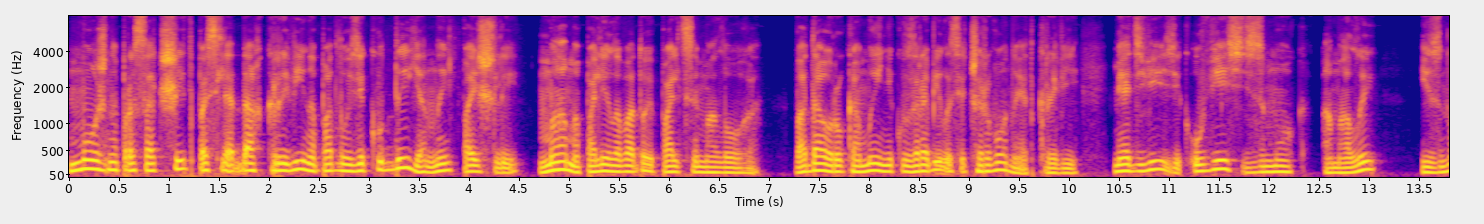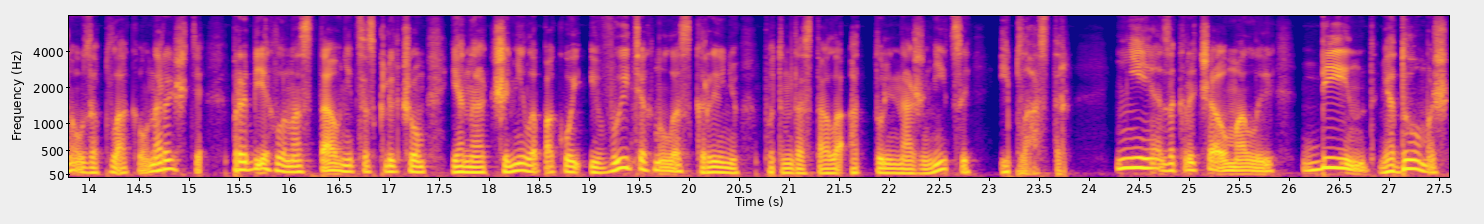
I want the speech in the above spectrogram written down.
Можна прасачыць па слядах крыві на падлозе, куды яны пайшлі. Мама паліла вадой пальцы малога. Вада ў рукамыніку зрабілася чырвонай ад крыві. Мядзвезік увесь змок, а малы ізноў заплакаў. Нарэшце прыбегла настаўніца з ключом. Яна адчыніла пакой і выцягнула скрыню, потым дастала адтуль нажніцы і пластыр. Не, закрычаў малы, бінт, вядома ж,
